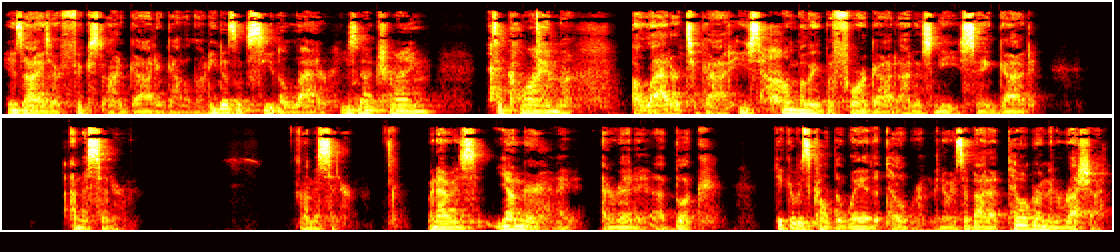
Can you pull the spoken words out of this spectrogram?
His eyes are fixed on God and God alone. He doesn't see the ladder. He's not trying to climb a ladder to God. He's humbly before God on his knees saying, God, I'm a sinner. I'm a sinner. When I was younger, I, I read a, a book. I think it was called The Way of the Pilgrim. And it was about a pilgrim in Russia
